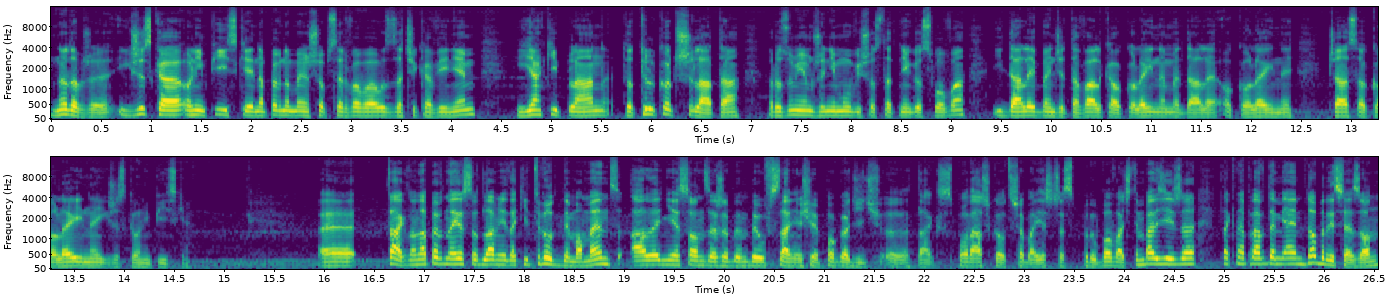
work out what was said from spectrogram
No dobrze, Igrzyska Olimpijskie na pewno będziesz obserwował z zaciekawieniem. Jaki plan? To tylko 3 lata. Rozumiem, że nie mówisz ostatniego słowa i dalej będzie ta walka o kolejne medale, o kolejny czas, o kolejne Igrzyska Olimpijskie. E, tak, no na pewno jest to dla mnie taki trudny moment, ale nie sądzę, żebym był w stanie się pogodzić e, tak z porażką. Trzeba jeszcze spróbować. Tym bardziej, że tak naprawdę miałem dobry sezon.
